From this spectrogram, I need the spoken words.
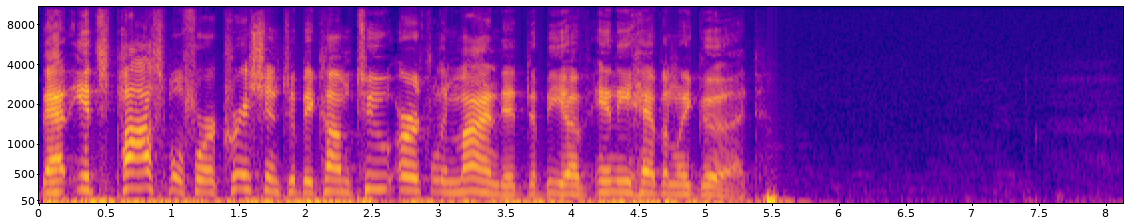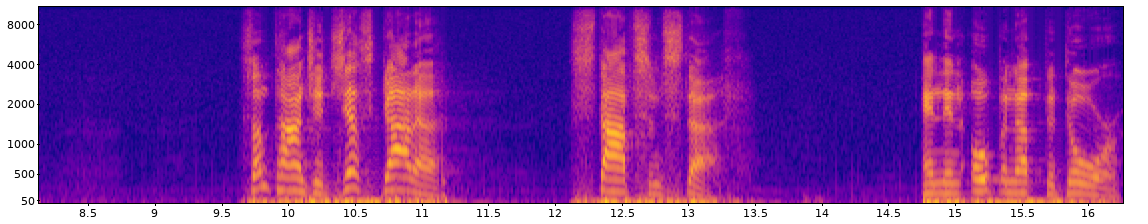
that it's possible for a Christian to become too earthly minded to be of any heavenly good. Sometimes you just got to stop some stuff and then open up the door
